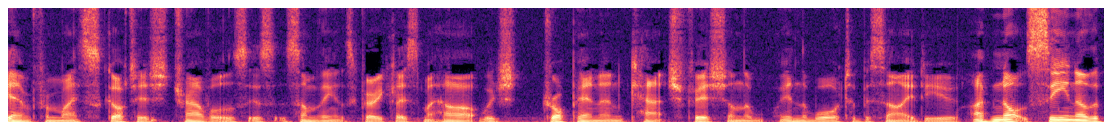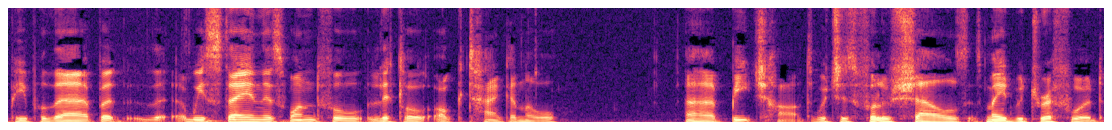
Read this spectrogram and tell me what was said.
again, from my Scottish travels, is something that's very close to my heart. Which drop in and catch fish on the in the water beside you. I've not seen other people there, but th- we stay in this wonderful little octagonal uh, beach hut, which is full of shells. It's made with driftwood.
